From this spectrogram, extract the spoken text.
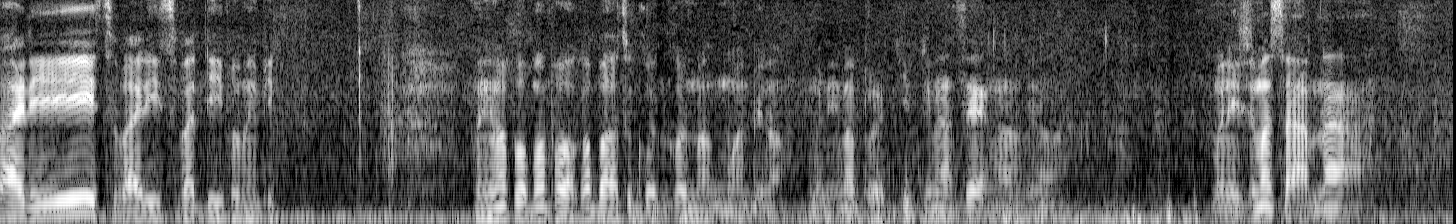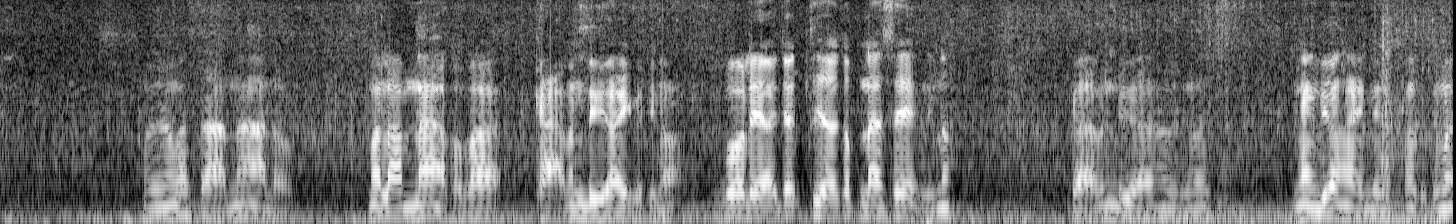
บายดีสบายดีสวัสดีพ่อแม่พี่วันนี้มาพบมาพอก็บ่าวทุกคนคนหมักมวนพี่น้องวันนี้มาเปิดคลิปที่หน้าแซงเนาะพี่น้องวันนี้จะมาสามหน้าวันนี้มาสามหน้าดอกมาลำหน้าเพราะว่ากะมันเดืออีกว่าพี่น้องบ่เลยอะจักเทื่อกับหน้าแซงเลยเนาะกะมันเดือเขาจะมานั่งเดือให้หนึ่งเขาก็จะมา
